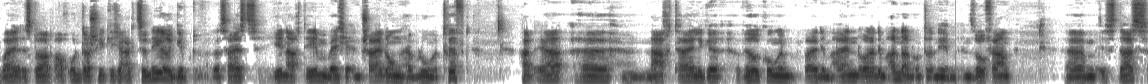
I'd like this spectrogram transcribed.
weil es dort auch unterschiedliche Aktionäre gibt. Das heißt, je nachdem, welche Entscheidungen Herr Blume trifft, hat er äh, nachteilige Wirkungen bei dem einen oder dem anderen Unternehmen. Insofern ähm, ist das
